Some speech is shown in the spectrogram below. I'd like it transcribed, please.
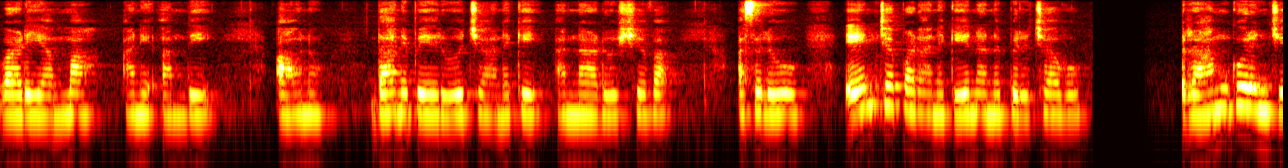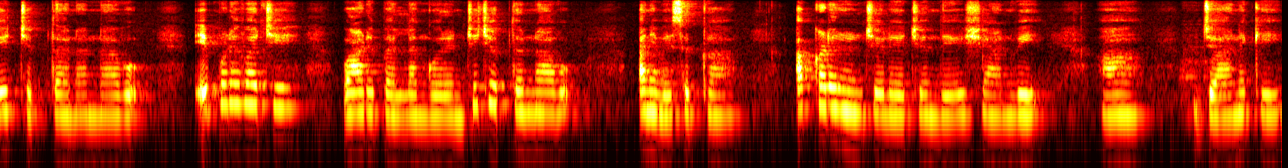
వాడి అమ్మ అని అంది. అవును దాని పేరు జానకి అన్నాడు శివ. అసలు ఏం చెప్పడానికి నన్ను పిలిచావు? రామ్ గురించి చెప్తానన్నావు. ఇప్పుడు వచ్చి వాడి పెళ్ళం గురించి చెప్తున్నావు? అని విసుగ్గా అక్కడి నుంచి లేచింది షాన్వి ఆ జానకి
